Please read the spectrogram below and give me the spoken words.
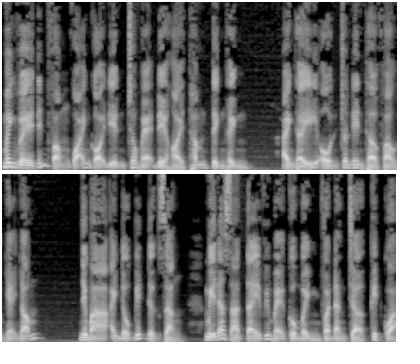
Minh về đến phòng của anh gọi điện cho mẹ để hỏi thăm tình hình. Anh thấy ổn cho nên thở phào nhẹ nhõm. Nhưng mà anh đâu biết được rằng Mỹ đã ra tay với mẹ của mình và đang chờ kết quả.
